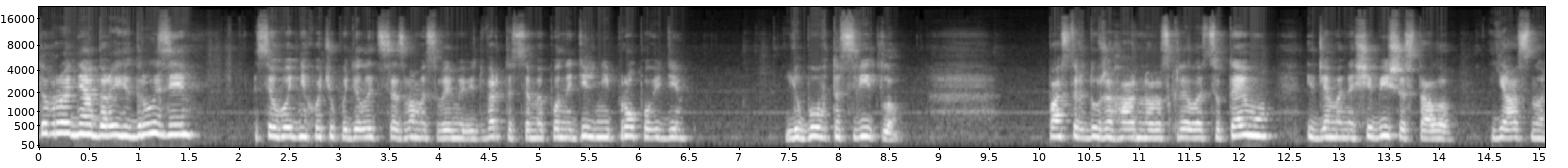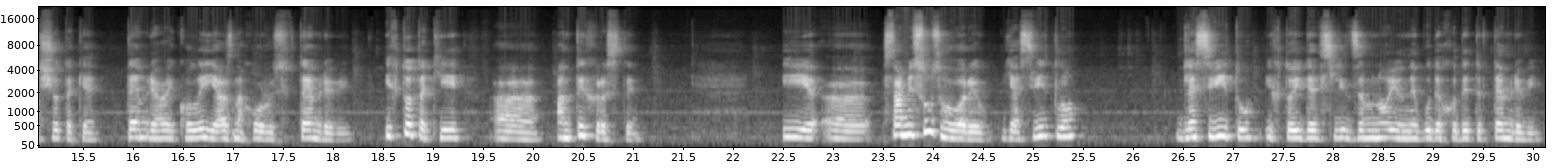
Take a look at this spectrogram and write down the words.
Доброго дня, дорогі друзі! Сьогодні хочу поділитися з вами своїми відвертостями по недільній проповіді Любов та світло. Пастор дуже гарно розкрила цю тему, і для мене ще більше стало ясно, що таке темрява і коли я знаходжусь в темряві. І хто такі е, антихристи. І е, сам Ісус говорив: Я світло для світу, і хто йде вслід за мною, не буде ходити в темряві,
